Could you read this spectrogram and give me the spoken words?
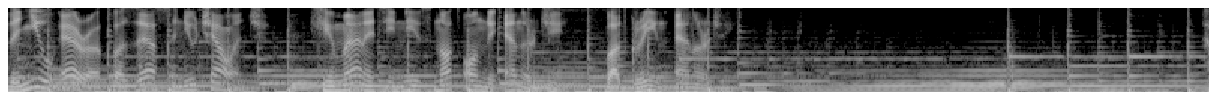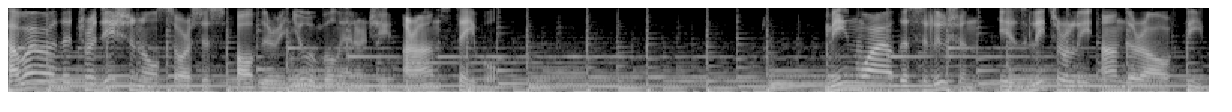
The new era possesses a new challenge. Humanity needs not only energy, but green energy. However, the traditional sources of the renewable energy are unstable. Meanwhile, the solution is literally under our feet.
